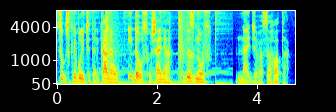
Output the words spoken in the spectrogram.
Subskrybujcie ten kanał i do usłyszenia, gdy znów najdzie Was ochota.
